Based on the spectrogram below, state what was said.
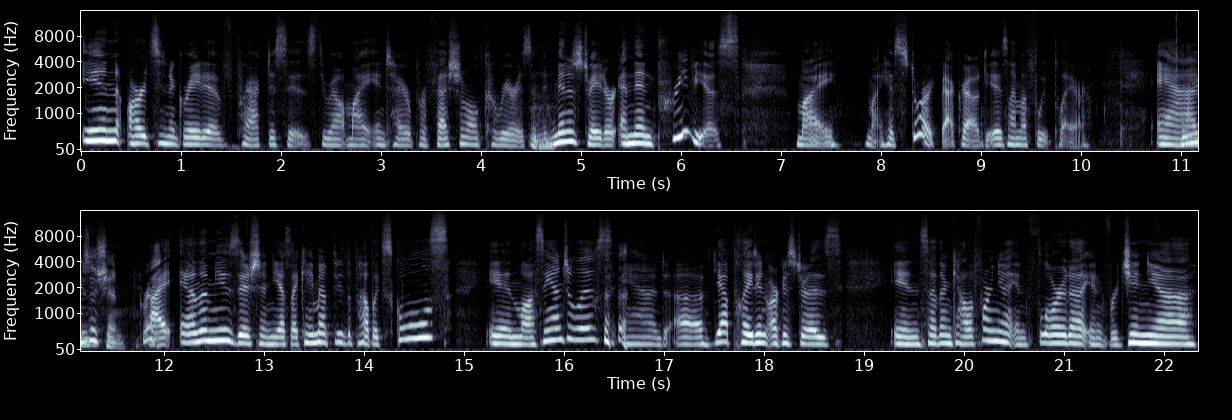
in arts integrative practices throughout my entire professional career as an mm-hmm. administrator, and then previous, my my historic background is I'm a flute player. And a musician. Great. I am a musician. Yes, I came up through the public schools in Los Angeles, and uh, yeah, played in orchestras in Southern California, in Florida, in Virginia.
